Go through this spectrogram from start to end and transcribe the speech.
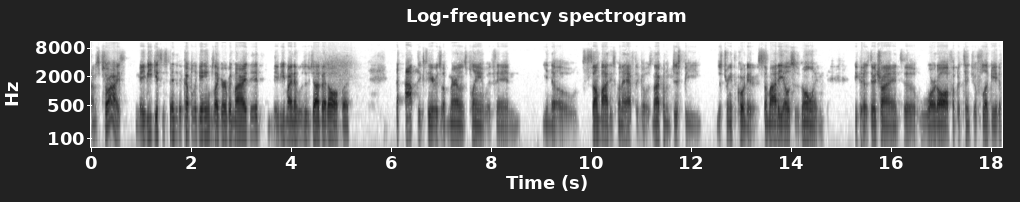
am surprised. Maybe he gets suspended a couple of games like Urban Meyer did. Maybe he might not lose his job at all. But the optics here is what Maryland's playing with, and you know somebody's going to have to go. It's not going to just be the strength coordinator. Somebody else is going because they're trying to ward off a potential floodgate of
